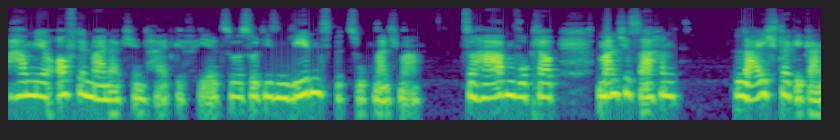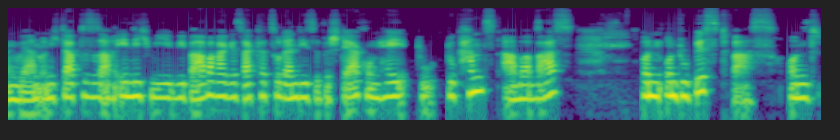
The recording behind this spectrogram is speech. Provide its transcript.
haben mir oft in meiner Kindheit gefehlt, so, so diesen Lebensbezug manchmal zu haben, wo, glaub, manche Sachen leichter gegangen wären. Und ich glaube, das ist auch ähnlich wie, wie Barbara gesagt hat, so dann diese Bestärkung, hey, du, du kannst aber was und, und du bist was. Und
